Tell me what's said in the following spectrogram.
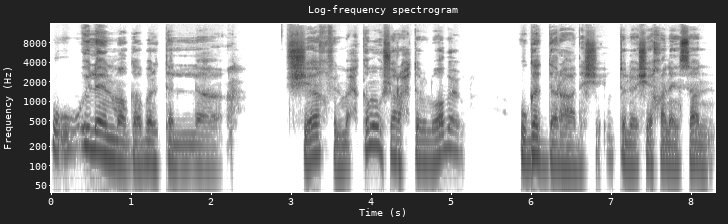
وإلين ما قابلت الشيخ في المحكمة وشرحت له الوضع وقدر هذا الشيء. قلت له يا شيخ أنا إنسان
